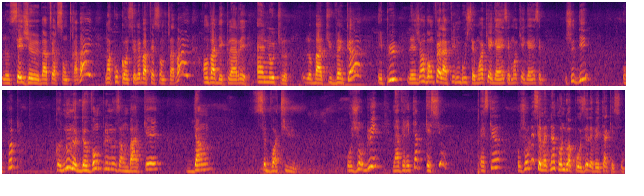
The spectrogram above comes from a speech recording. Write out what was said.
Le CGE va faire son travail, la Cour constitutionnelle va faire son travail, on va déclarer un autre, le battu vainqueur, et puis les gens vont faire la fine bouche, c'est moi qui ai gagné, c'est moi qui ai gagné. Je dis au peuple que nous ne devons plus nous embarquer dans cette voiture. Aujourd'hui, la véritable question, est-ce que aujourd'hui c'est maintenant qu'on doit poser les véritables questions?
